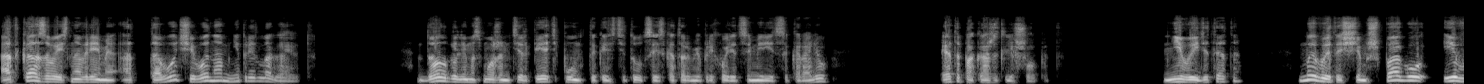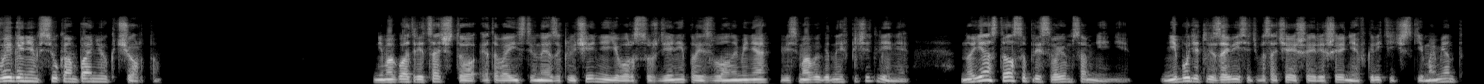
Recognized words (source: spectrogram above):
отказываясь на время от того, чего нам не предлагают. Долго ли мы сможем терпеть пункты Конституции, с которыми приходится мириться королю, это покажет лишь опыт. Не выйдет это, мы вытащим шпагу и выгоним всю компанию к черту. Не могу отрицать, что это воинственное заключение его рассуждений произвело на меня весьма выгодное впечатление, но я остался при своем сомнении. Не будет ли зависеть высочайшее решение в критический момент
